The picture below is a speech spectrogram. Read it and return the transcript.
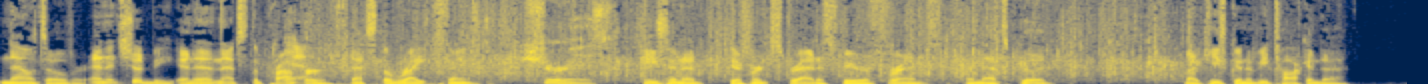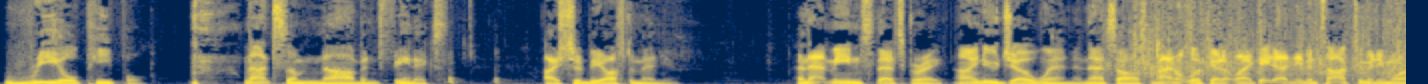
Now it's over, and it should be, and then that's the proper, Yeah. that's the right thing. Sure is. He's in a different stratosphere of friends, and that's good. Like he's going to be talking to real people, not some knob in Phoenix. I should be off the menu. And that means that's great. I knew Jo when, and that's awesome. I don't look at it like he doesn't even talk to me anymore.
